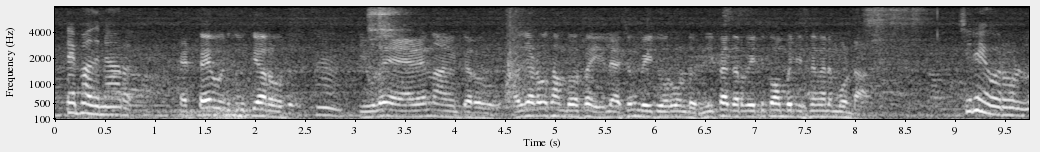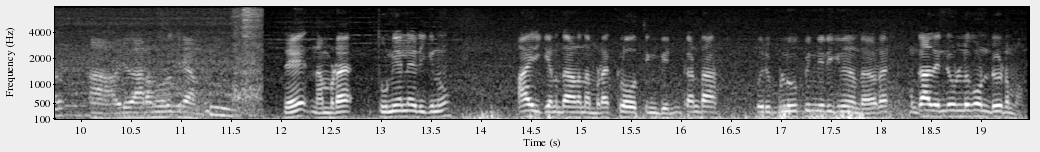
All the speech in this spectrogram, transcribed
എട്ട് പതിനാറ്. എട്ട് ഒരുന്നൂറ്റി അറുപത് ഇവൾ ഇവിടെ ഏഴ് നാനൂറ്റി അറുപത് അത് കേട്ടപ്പോൾ സന്തോഷമായി ലക്ഷം വെയിറ്റ് കുറവുണ്ട്. നീ ഫെദർ വെയിറ്റ് കോമ്പറ്റീഷൻ അങ്ങനെ പോണ്ട? ഇച്ചിരി കുറവുള്ളൂ. ആ ഒരു അറുന്നൂറ് ഗ്രാം ദേ നമ്മുടെ തുണിയെല്ലാം ഇരിക്കുന്നു. ആ ഇരിക്കുന്നതാണ് നമ്മുടെ ക്ലോത്തിങ് ബിൻ കണ്ട ഒരു ബ്ലൂ പിൻ ഇരിക്കുന്നുണ്ട് അവിടെ. നമുക്ക് അതിന്റെ ഉള്ളിൽ കൊണ്ടുവിടണം?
